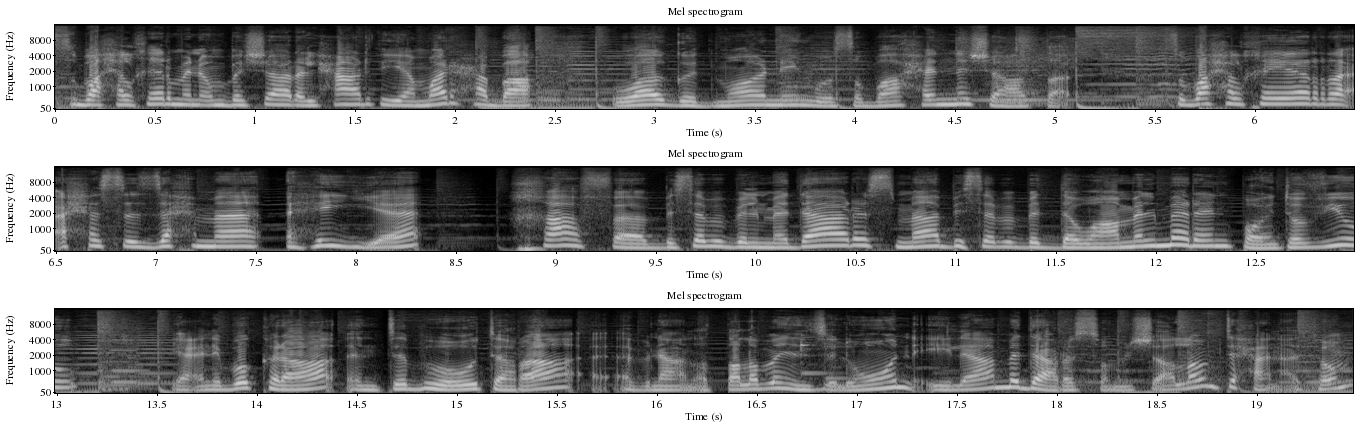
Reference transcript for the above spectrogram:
صباح الخير من أم بشار الحارثي يا مرحبا و good morning وصباح النشاط. صباح الخير أحس الزحمة هي خافة بسبب المدارس ما بسبب الدوام المرن. point of view يعني بكرة انتبهوا ترى أبنائنا الطلبة ينزلون إلى مدارسهم. إن شاء الله وامتحاناتهم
